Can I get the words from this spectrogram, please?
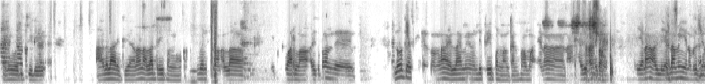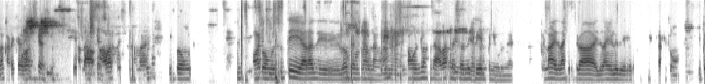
தனி ஒதுக்கீடு. அதெல்லாம் இருக்கு. அதெல்லாம் நல்லா ட்ரை பண்ணலாம். இவெண்ட்ஸ்லாம் நல்லா வரலாம். அதுக்கப்புறம் அந்த லோ கேஸ்ட்ல இருக்கவங்கலாம் எல்லாமே வந்து ட்ரை பண்ணலாம் கன்ஃபார்மா ஏன்னா நிறைய ஏன்னா அதுல எல்லாமே நம்மளுக்கு எல்லாம் கிடைக்காது. அந்த அவேர்னஸ் நம்ம இப்போ உங்க இப்போ உங்களை சுத்தி யாராவது லோ கேஸ்ட் இருந்தாங்கன்னா அவங்களுக்குலாம் அந்த அவேர்னஸ் வந்து கிரியேட் பண்ணி விடுங்க அப்படின்னா இதெல்லாம் இருக்குடா இதெல்லாம் எழுது. கிடைக்கும். இப்ப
